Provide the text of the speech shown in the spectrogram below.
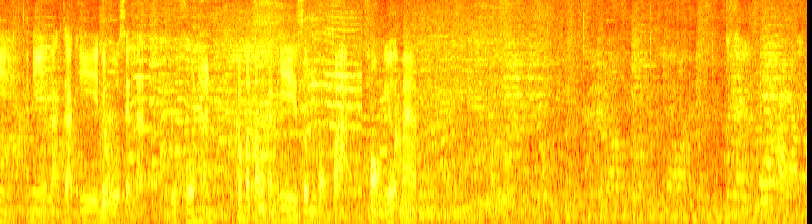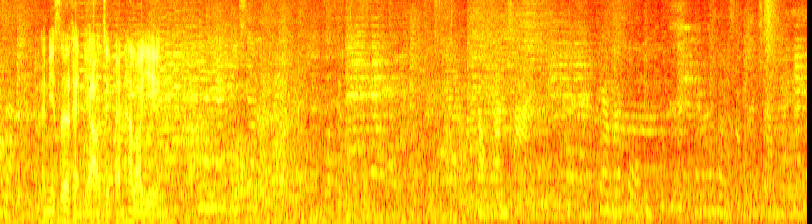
ี่ อันนี้หลังจากที่ดูเสร็จแล้ว ดูโคนนั้น ก็มาต่อกันที่ซุ้มของฝากของเยอะมาก อันนี้เสื้อแขนยาว 7,500 เยนสองพันสามยางมาผมยางมาผมสองพันสามร้อยเยน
